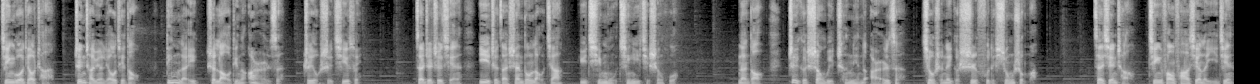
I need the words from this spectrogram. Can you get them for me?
经过调查，侦查员了解到，丁雷是老丁的二儿子，只有十七岁，在这之前一直在山东老家与其母亲一起生活。难道这个尚未成年的儿子就是那个弑父的凶手吗？在现场。警方发现了一件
